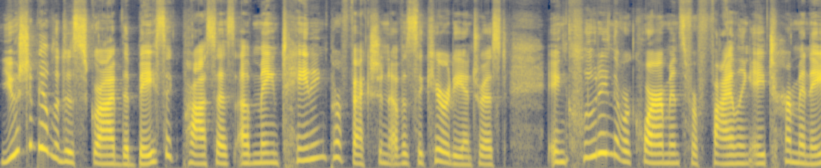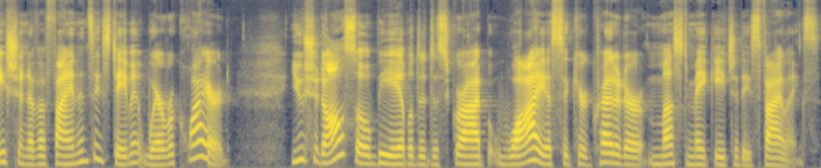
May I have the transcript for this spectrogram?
You should be able to describe the basic process of maintaining perfection of a security interest, including the requirements for filing a termination of a financing statement where required. You should also be able to describe why a secured creditor must make each of these filings.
